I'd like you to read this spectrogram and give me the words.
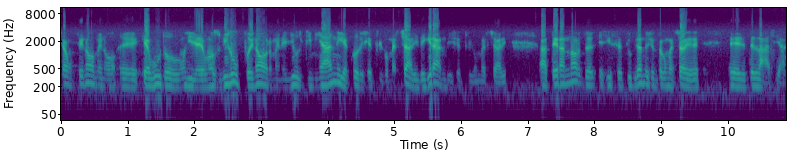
c'è un fenomeno eh, che ha avuto dire, uno sviluppo enorme negli ultimi anni, che è quello dei centri commerciali, dei grandi centri commerciali. A Teheran Nord esiste il più grande centro commerciale eh, dell'Asia.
